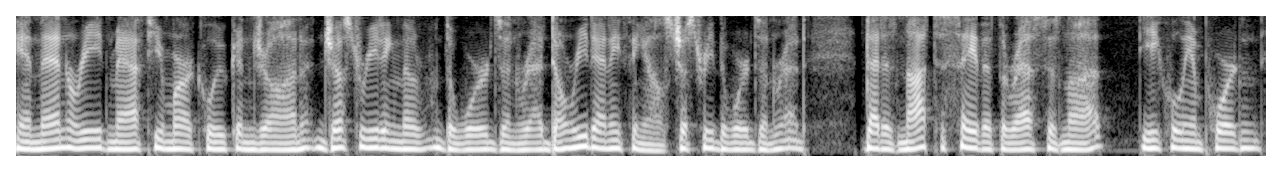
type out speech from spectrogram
and then read Matthew, Mark, Luke, and John, just reading the, the words in red. Don't read anything else, just read the words in red. That is not to say that the rest is not equally important.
